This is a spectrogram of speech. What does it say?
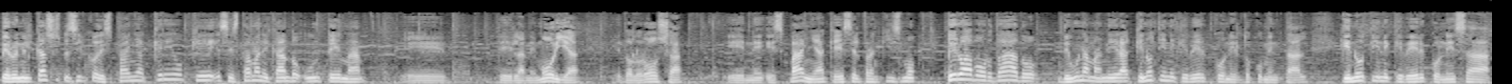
Pero en el caso específico de España creo que se está manejando un tema eh, de la memoria eh, dolorosa en España, que es el franquismo, pero abordado de una manera que no tiene que ver con el documental, que no tiene que ver con esa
